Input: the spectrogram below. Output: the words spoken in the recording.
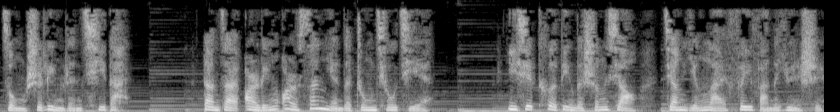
总是令人期待。但在二零二三年的中秋节，一些特定的生肖将迎来非凡的运势，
